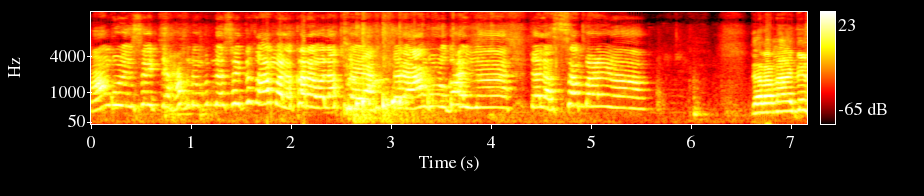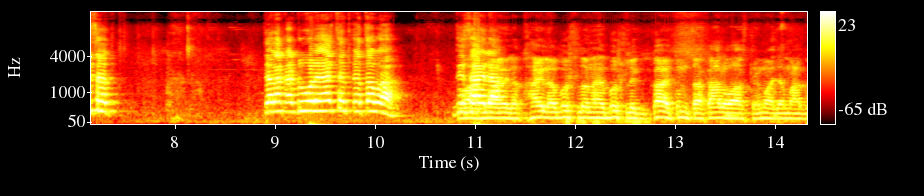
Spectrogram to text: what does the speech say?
आंघोळी सहित सहितच आम्हाला करावं लागतं त्याला आंघोळ घालणं त्याला सांभाळणं. त्याला नाही दिसत. त्याला का डोळे असतात का तवा? दिसायला. खायला खायला बसलं नाही बसलं की काय तुमचा कालवा असते माझ्या माग?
